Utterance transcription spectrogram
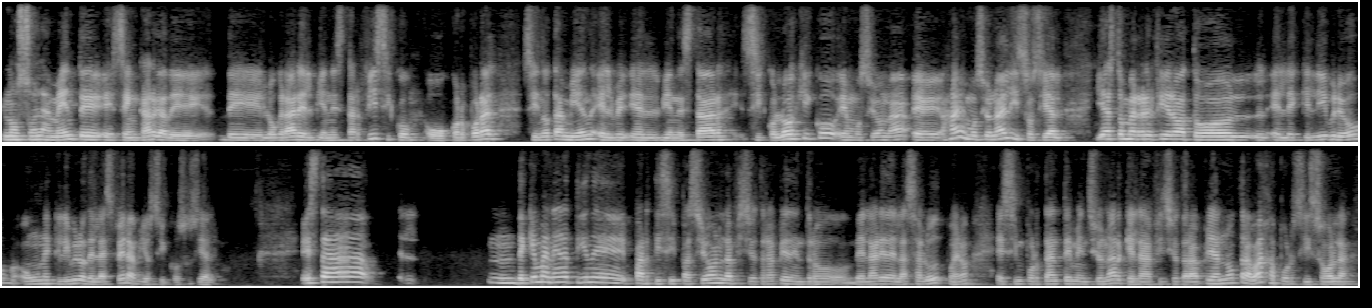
no solamente eh, se encarga de, lograr el bienestar físico o corporal, sino también el, bienestar psicológico, emocional, eh, emocional y social. Y a esto me refiero a todo el, equilibrio o un equilibrio de la esfera biopsicosocial. Esta ¿De qué manera tiene participación la fisioterapia dentro del área de la salud? Bueno, es importante mencionar que la fisioterapia no trabaja por sí sola.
